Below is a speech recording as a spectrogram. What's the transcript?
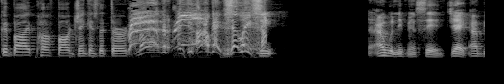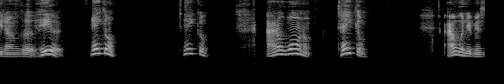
Goodbye, Puffball Jenkins the third. Ah, okay, yeah, leave. See, I wouldn't even say Jack. I'd be done. Look here, take him, take him. I don't want him. Take him. I wouldn't even.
